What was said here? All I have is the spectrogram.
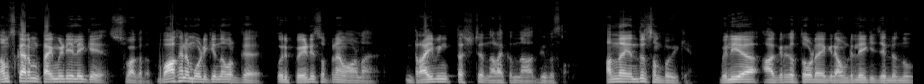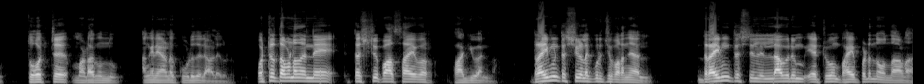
നമസ്കാരം ടൈം മീഡിയയിലേക്ക് സ്വാഗതം. വാഹനം ഓടിക്കുന്നവർക്ക് ഒരു പേടി സ്വപ്നമാണ് ഡ്രൈവിംഗ് ടെസ്റ്റ് നടക്കുന്ന ദിവസം. അന്ന് എന്തു സംഭവിക്കാം? വലിയ ആഗ്രഹത്തോടെ ഗ്രൗണ്ടിലേക്ക് ചെല്ലുന്നു തോറ്റ് മടങ്ങുന്നു അങ്ങനെയാണ് കൂടുതൽ ആളുകൾ ഒറ്റത്തവണ തന്നെ ടെസ്റ്റ് പാസ്സായവർ ഭാഗ്യവാന്മാർ. ഡ്രൈവിംഗ് ടെസ്റ്റുകളെക്കുറിച്ച് പറഞ്ഞാൽ ഡ്രൈവിംഗ് ടെസ്റ്റിൽ എല്ലാവരും ഏറ്റവും ഭയപ്പെടുന്ന ഒന്നാണ്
